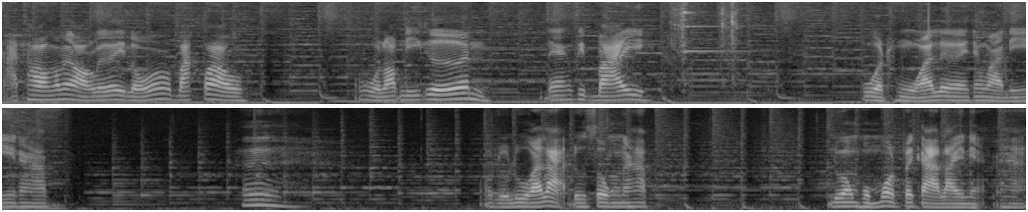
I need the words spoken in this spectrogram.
ตาทองก็ไม่ออกเลยโหลบักเปล่า โอ้โห รอบนี้เกิน แดงสิบใบ ปวดหัวเลยจังหวะนี้นะครับ เฮ้ยโอ้รัวๆล่ะ ดูทรงนะครับ ดวงผมหมดไปกับอะไรเนี่ยนะฮะ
